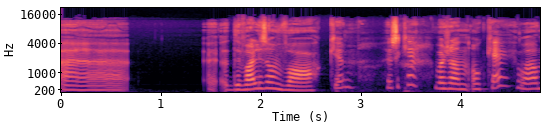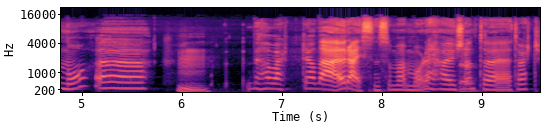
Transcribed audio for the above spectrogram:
Eh, det var litt sånn vakuum, husker jeg. Bare sånn OK, hva nå? Eh, Mm. det har vært Ja, det er jo reisen som er målet, jeg har jo skjønt det etter hvert.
